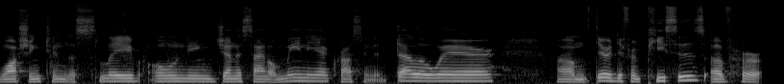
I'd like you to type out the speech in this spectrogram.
Washington, the slave owning genocidal maniac crossing the Delaware. Um, there are different pieces of her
